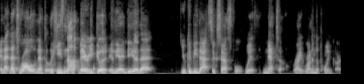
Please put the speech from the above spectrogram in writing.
and that, that's Raul Neto. Like he's not very good, and the idea that you could be that successful with Neto, right, running the point guard.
